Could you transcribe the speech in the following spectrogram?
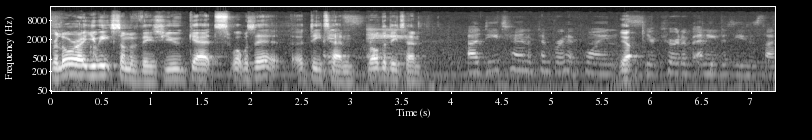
Relora, you eat some of these. You get what was it? A D10. It's Roll the a- D10. A D10 of temporary hit points. Yep. You're cured of any diseases slash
